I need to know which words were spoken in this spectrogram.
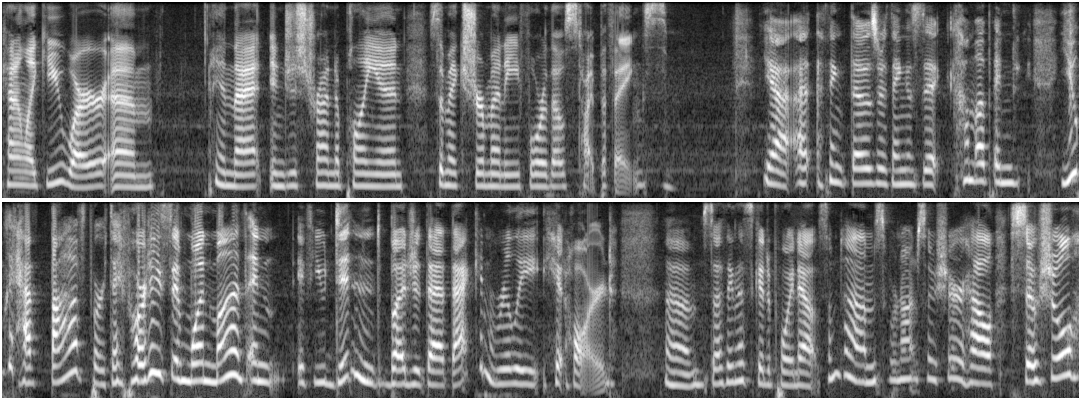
kind of like you were. Um, in that and just trying to plan some extra money for those type of things. Yeah, I, I, think those are things that come up, and you could have five birthday parties in one month, and if you didn't budget that, that can really hit hard. Um, so I think that's good to point out. Sometimes we're not so sure how social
